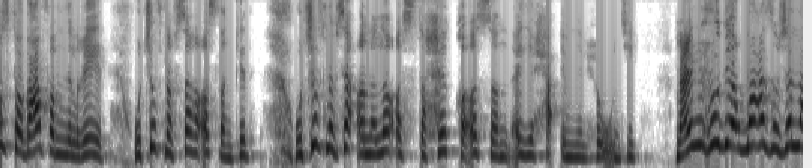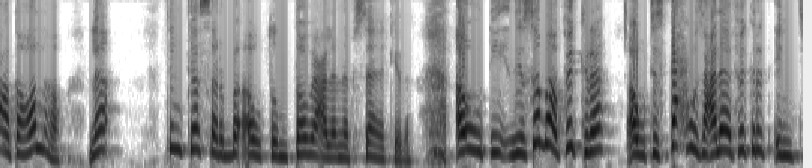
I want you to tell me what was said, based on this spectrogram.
مستضعفة من الغير. وتشوف نفسها أصلا كده. وتشوف نفسها أنا لا أستحق أصلا أي حق من الحقوق دي. مع إن الحقوق دي الله عز وجل عطاها لها. لا. تنكسر بقى وتنطوي على نفسها كده. أو يصيبها فكرة أو تستحوذ عليها فكرة أنت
